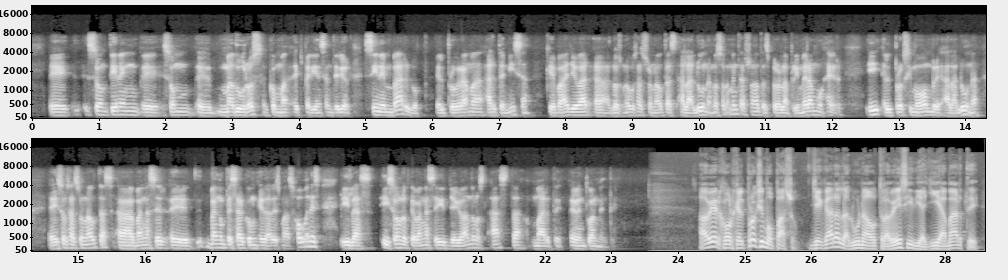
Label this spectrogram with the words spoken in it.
son, tienen, son maduros con experiencia anterior. Sin embargo, el programa Artemisa que va a llevar a los nuevos astronautas a la Luna, no solamente astronautas, pero la primera mujer y el próximo hombre a la Luna. Esos astronautas ah, van, a ser, eh, van a empezar con edades más jóvenes y, las, y son los que van a seguir llevándonos hasta Marte eventualmente. A ver, Jorge, el próximo paso, llegar a la Luna otra vez y de allí a Marte.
